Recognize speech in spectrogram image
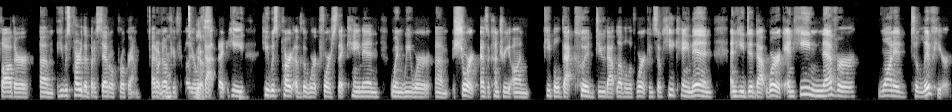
father, um, he was part of the Bracero program. I don't know mm-hmm. if you're familiar yes. with that, but he he was part of the workforce that came in when we were um, short as a country on people that could do that level of work. And so he came in and he did that work and he never wanted to live here.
